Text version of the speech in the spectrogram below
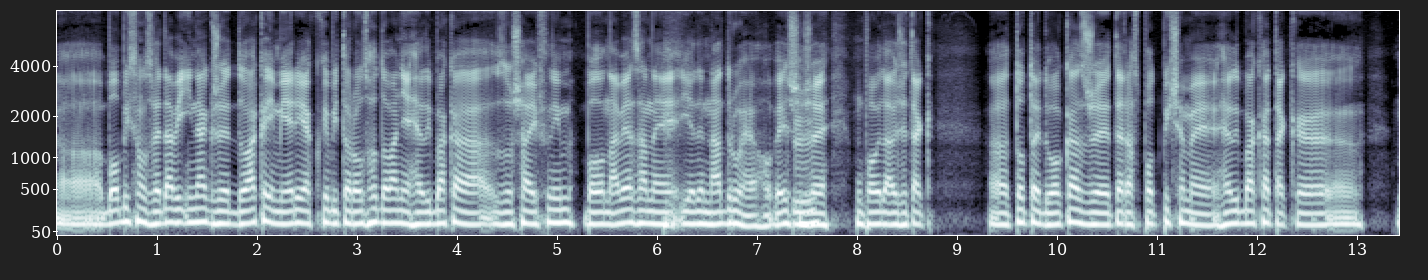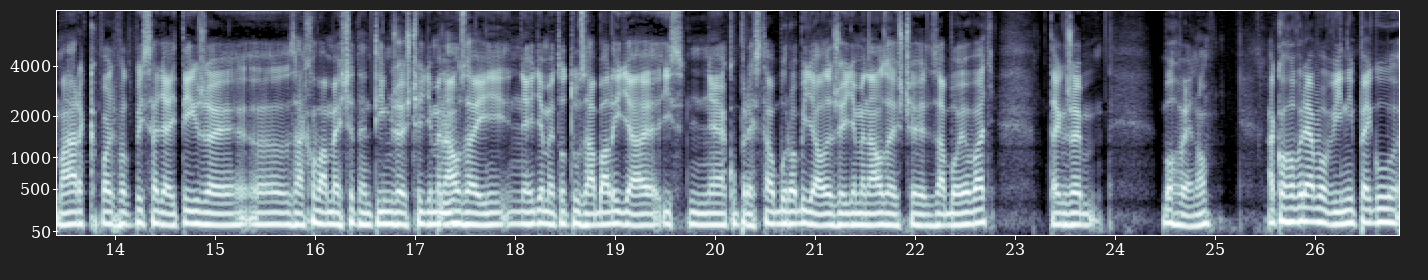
Uh, bol by som zvedavý inak, že do akej miery ako keby to rozhodovanie Helibaka so Šajflim bolo naviazané jeden na druhého, vieš, mm-hmm. že mu povedal, že tak uh, toto je dôkaz, že teraz podpíšeme Helibaka, tak uh, Mark, poď podpísať aj ty, že zachováme ešte ten tým, že ešte ideme mm. naozaj, nejdeme to tu zabaliť a ísť nejakú prestavbu robiť, ale že ideme naozaj ešte zabojovať. Takže boh vie, no. Ako hovoria vo Winnipegu,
